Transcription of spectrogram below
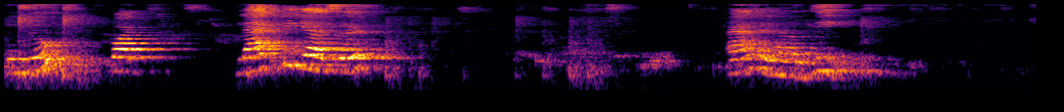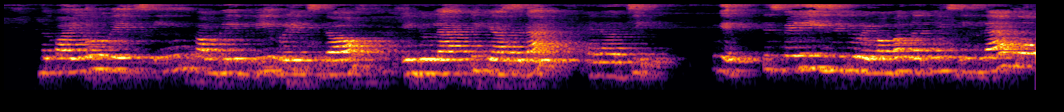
Into what? Lactic acid and energy. The pyruvate incompletely breaks down into lactic acid and energy. Okay, it is very easy to remember that means in lack of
